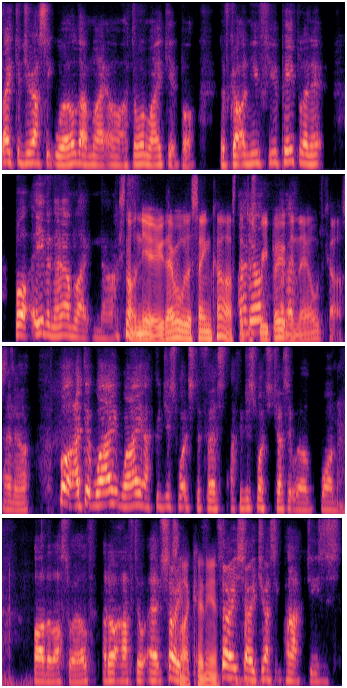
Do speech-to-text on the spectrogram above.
It's like the Jurassic World. I'm like, oh, I don't like it, but they've got a new few people in it. But even then, I'm like, no, It's not new. They're all the same cast. They're I just rebooting the old cast. I know. But I did. Why? Why? I could just watch the first. I could just watch Jurassic World one or the Lost World. I don't have to. Uh, sorry, like any, sorry, sorry. Jurassic Park. Jesus,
